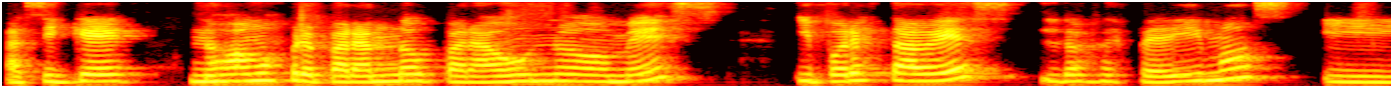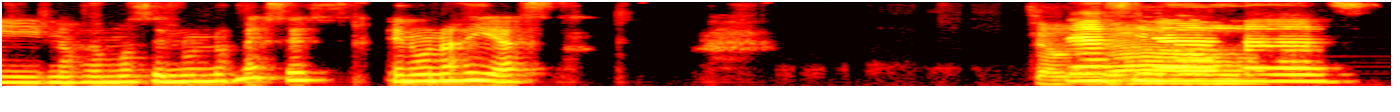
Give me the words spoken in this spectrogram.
Así que nos vamos preparando para un nuevo mes y por esta vez los despedimos y nos vemos en unos meses, en unos días. Gracias.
